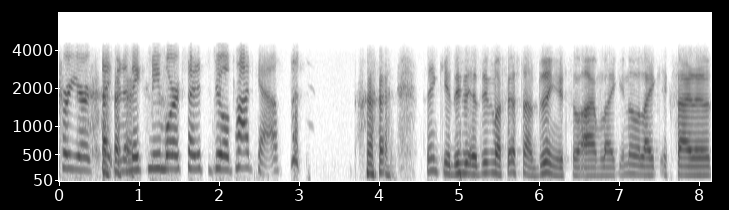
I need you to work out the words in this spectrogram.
for your excitement. It makes me more excited to do a podcast. Thank you. This is this is my first time doing it, so I'm like you know like excited,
